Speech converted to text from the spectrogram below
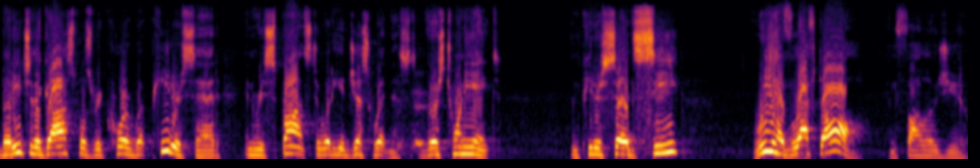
But each of the Gospels record what Peter said in response to what he had just witnessed. Verse 28. And Peter said, See, we have left all and followed you.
